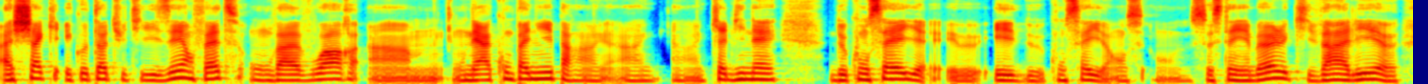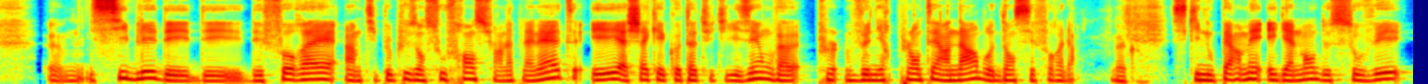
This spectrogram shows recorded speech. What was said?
à chaque écotote utilisé, en fait, on va avoir un, on est accompagné par un, un, un cabinet de conseil euh, et de conseil en, en, sustainable qui va aller euh, cibler des, des, des, forêts un petit peu plus en souffrance sur la planète. Et à chaque écotote utilisé, on va venir planter un arbre dans ces forêts-là. Ce qui nous permet également de sauver,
